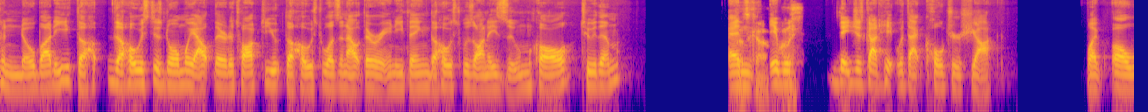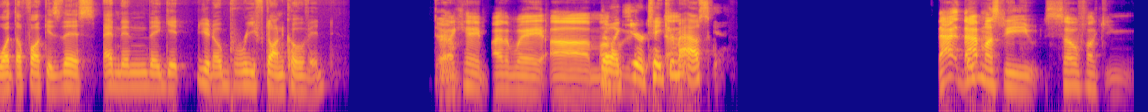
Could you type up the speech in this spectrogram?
to nobody. the The host is normally out there to talk to you. The host wasn't out there or anything. The host was on a Zoom call to them, and That's kinda it funny. was they just got hit with that culture shock. Like, oh, what the fuck is this? And then they get you know briefed on COVID. They're Yeah. like, hey, by the way, um, They're like, here, take your mask. That that must be so fucking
